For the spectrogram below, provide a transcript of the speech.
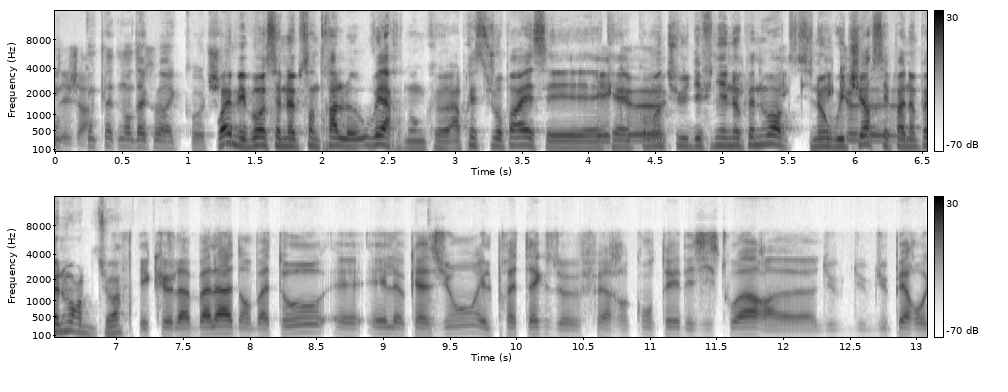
déjà, complètement d'accord avec coach, ouais, mais bon, c'est un hub central, ouvert, donc heu, après, c'est toujours pareil, c'est que comment tu définis un open et world? Sinon et Witcher, c'est pas le un open world, tu vois? et que la balade en bateau est est l'occasion et le prétexte de faire raconter des histoires, heu, du du du père au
